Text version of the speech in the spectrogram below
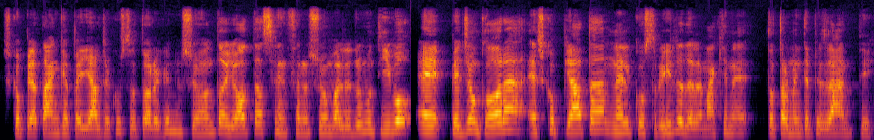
scoppiata anche per gli altri costruttori che non sono Toyota senza nessun valido motivo e peggio ancora è scoppiata nel costruire delle macchine totalmente pesanti.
